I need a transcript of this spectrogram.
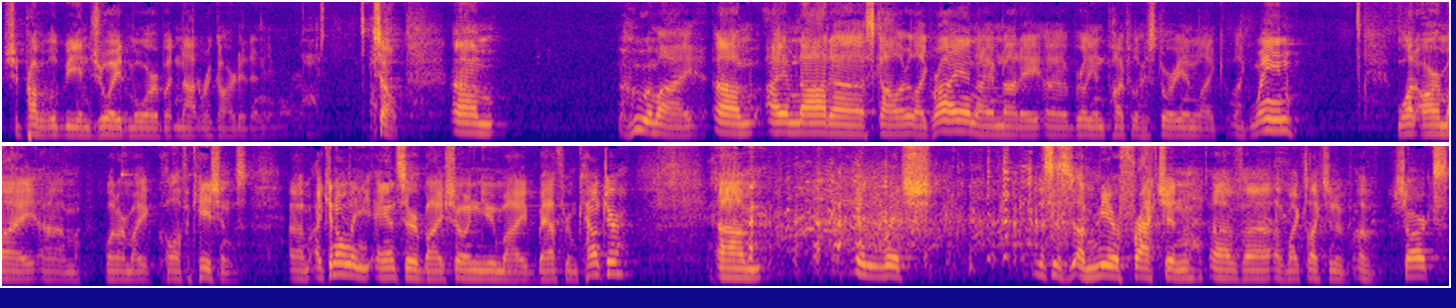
should probably be enjoyed more but not regarded anymore. So, um, who am I? Um, I am not a scholar like Ryan. I am not a, a brilliant popular historian like, like Wayne. What are my, um, what are my qualifications? Um, I can only answer by showing you my bathroom counter, in which this is a mere fraction of, uh, of my collection of, of sharks.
